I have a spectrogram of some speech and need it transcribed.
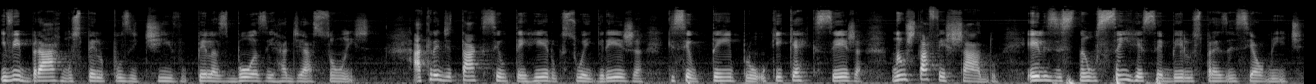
e vibrarmos pelo positivo, pelas boas irradiações Acreditar que seu terreiro, que sua igreja, que seu templo, o que quer que seja, não está fechado. Eles estão sem recebê-los presencialmente.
